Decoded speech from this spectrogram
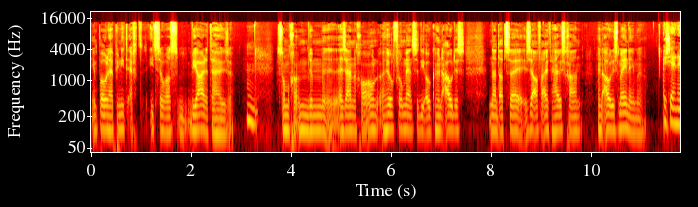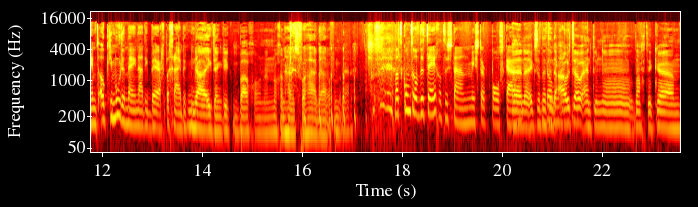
in Polen heb je niet echt iets zoals bejaardentehuizen. Hm. Sommige, de, er zijn gewoon heel veel mensen die ook hun ouders... nadat ze zelf uit huis gaan, hun ouders meenemen. Dus jij neemt ook je moeder mee naar die berg, begrijp ik nu. Ja, ik denk, ik bouw gewoon een- nog een huis voor haar daar op een berg. Wat komt er op de tegel te staan, Mr. Polska? Eh, ik zat net in de auto en toen eh, dacht ik... ehm,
